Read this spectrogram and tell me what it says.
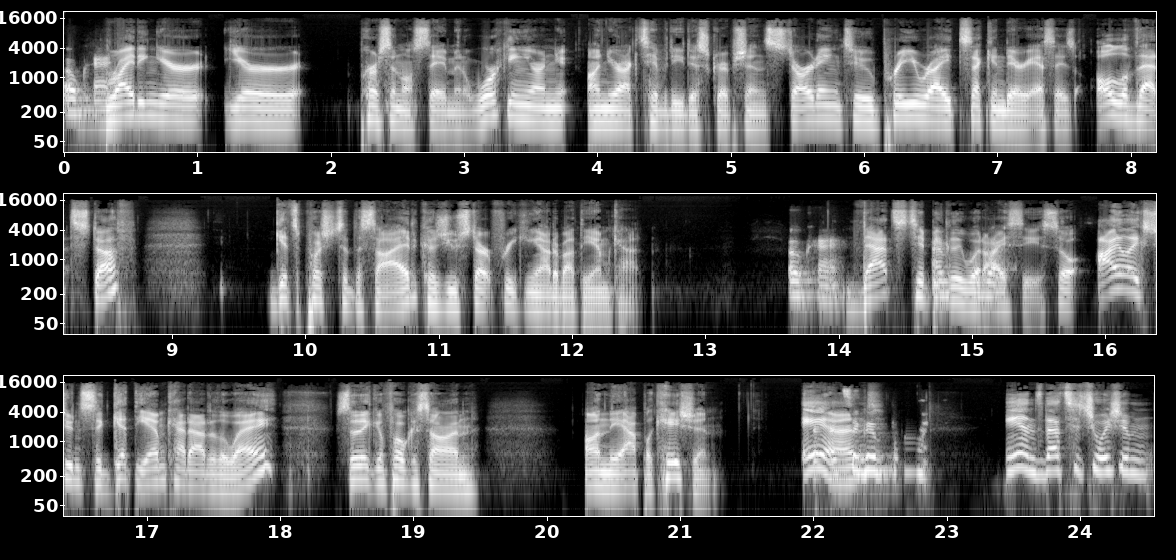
Okay. Writing your your personal statement, working on your, on your activity descriptions, starting to pre-write secondary essays, all of that stuff gets pushed to the side because you start freaking out about the MCAT. Okay. That's typically I'm, what I see. So I like students to get the MCAT out of the way so they can focus on on the application. And and that situation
